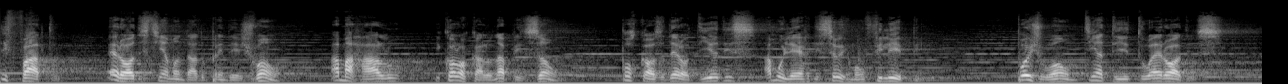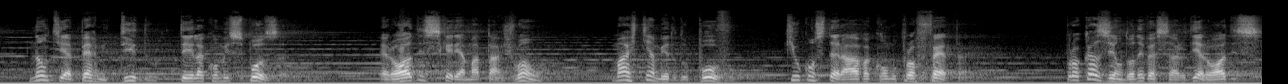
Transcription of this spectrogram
De fato, Herodes tinha mandado prender João, amarrá-lo e colocá-lo na prisão por causa de Herodíades, a mulher de seu irmão Filipe. Pois João tinha dito a Herodes: Não te é permitido tê-la como esposa. Herodes queria matar João mas tinha medo do povo, que o considerava como profeta. Por ocasião do aniversário de Herodes,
